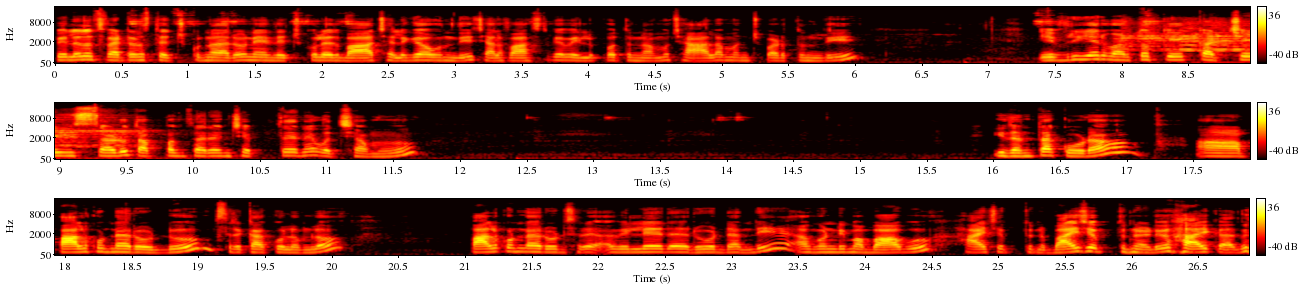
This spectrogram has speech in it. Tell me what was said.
పిల్లలు స్వెటర్స్ తెచ్చుకున్నారు. నేను తెచ్చుకోలేదు. బాగా చలిగా ఉంది. చాలా ఫాస్ట్గా వెళ్ళిపోతున్నాము. చాలా మంచు పడుతుంది. ఎవ్రీ ఇయర్ వాడితో కేక్ కట్ చేయిస్తాడు తప్పనిసరి అని చెప్తేనే వచ్చాము. ఇదంతా కూడా పాలకొండ రోడ్డు శ్రీకాకుళంలో. పాలకొండ రోడ్ వెళ్ళే రోడ్ అండి. అగోండి మా బాబు హాయ్ చెప్తున్నాడు బాయ్ చెప్తున్నాడు. హాయ్ కాదు.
